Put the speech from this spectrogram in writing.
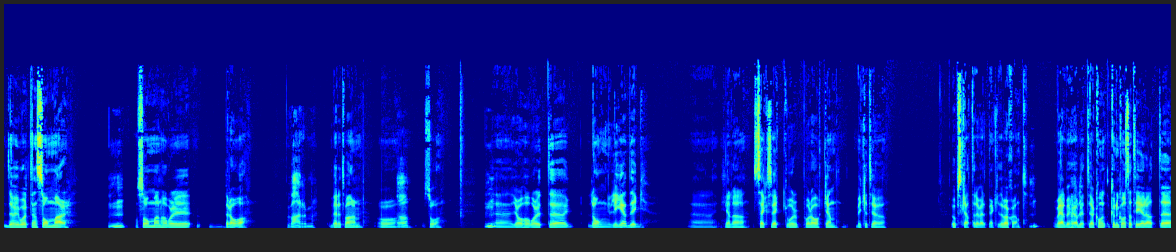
Det har ju varit en sommar. Mm. Och sommaren har varit bra. Varm. Väldigt varm. Och Ja. så. Mm. Eh, Jag har varit eh, långledig. eh, Hela sex veckor på raken. Vilket jag uppskattade väldigt mycket. Det var skönt. Mm. Välbehövligt. Jag kon- kunde konstatera att eh,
